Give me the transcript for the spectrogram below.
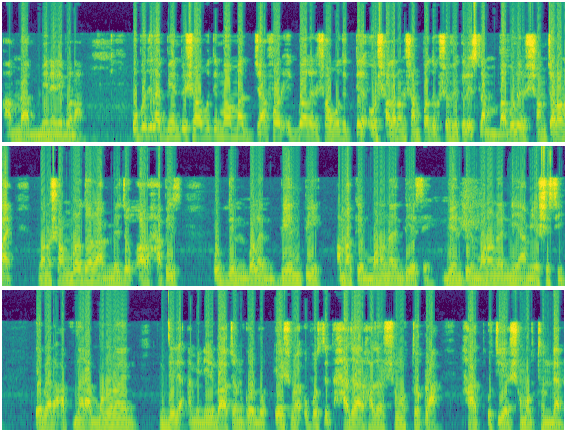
আমরা মেনে নেব না। উপজেলা বিএনপি সভাপতি মোহাম্মদ জাফর ইকবালের সভাপতিত্বে ও সাধারণ সম্পাদক শফিকুল ইসলাম বাবুলের সঞ্চালনায় গণসংবর্ধনা মেজর আর হাফিজ উদ্দিন বলেন, বিএনপি আমাকে মনোনয়ন দিয়েছে। বিএনপির মনোনয়ন নিয়ে আমি এসেছি। এবার আপনারা মনোনয়ন দিলে আমি নির্বাচন করব। এ সময় উপস্থিত হাজার হাজার সমর্থকরা হাত উঁচিয়ে সমর্থন দেন।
